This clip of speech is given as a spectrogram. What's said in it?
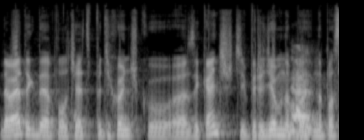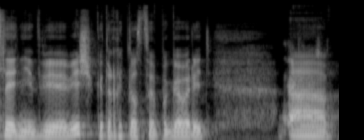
Давай тогда, получается, потихонечку э, заканчивать и перейдем на последние две вещи, которые хотел с тобой поговорить. А,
